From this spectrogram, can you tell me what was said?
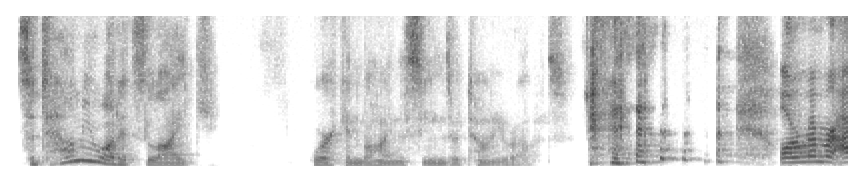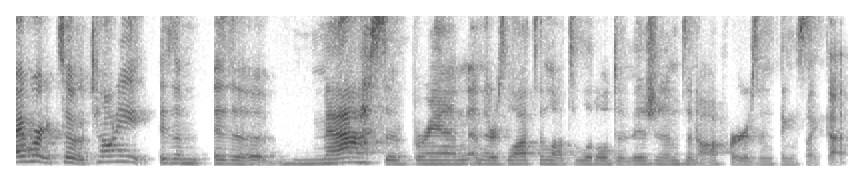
so tell me what it's like working behind the scenes with Tony Robbins. well, remember, I worked. So Tony is a is a massive brand, and there's lots and lots of little divisions and offers and things like that.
